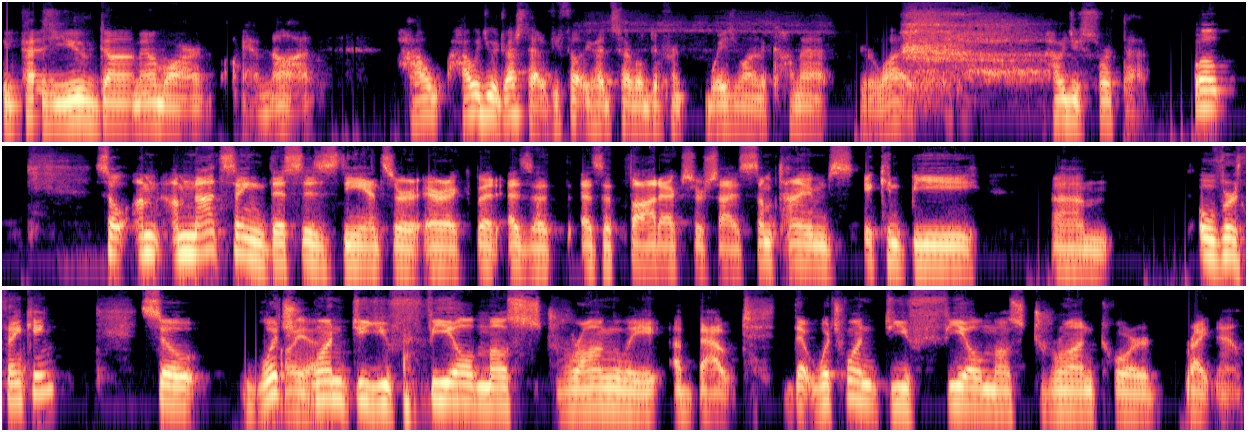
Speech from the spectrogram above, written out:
because you've done memoir, I have not. How how would you address that if you felt you had several different ways you wanted to come at your life? How would you sort that? Well, so I'm I'm not saying this is the answer, Eric, but as a as a thought exercise, sometimes it can be um, overthinking. So which oh, yeah. one do you feel most strongly about that which one do you feel most drawn toward right now?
